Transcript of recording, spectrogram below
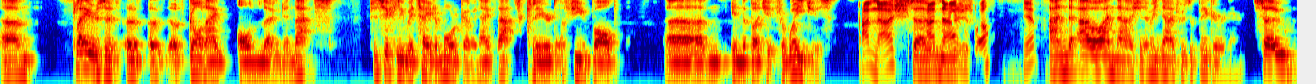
Um, players have, have, have gone out on loan, and that's particularly with Taylor Moore going out. That's cleared a few bob um, in the budget for wages. And Naj, So- and Naj as well. Yep. And oh, and Naj, I mean Naj was a big earner. So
